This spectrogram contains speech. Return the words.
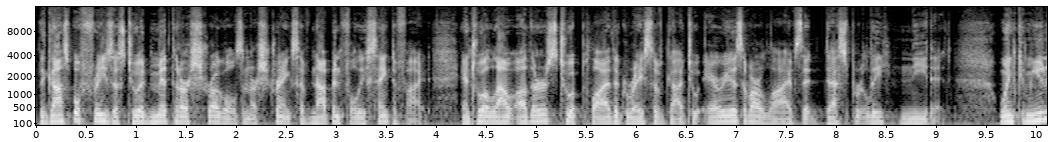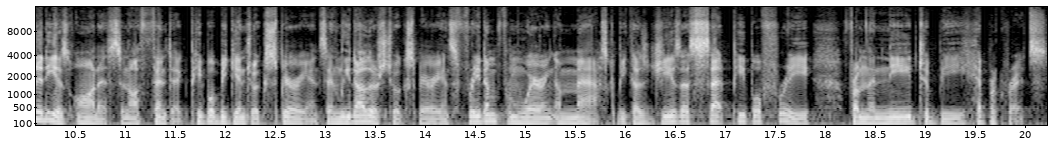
The gospel frees us to admit that our struggles and our strengths have not been fully sanctified, and to allow others to apply the grace of God to areas of our lives that desperately need it. When community is honest and authentic, people begin to experience and lead others to experience freedom from wearing a mask because Jesus set people free from the need to be hypocrites.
